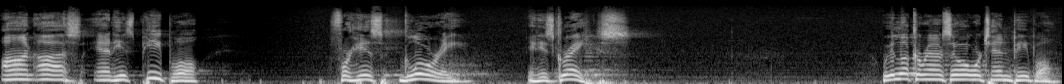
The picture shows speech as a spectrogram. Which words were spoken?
on us and His people for His glory and His grace. We look around and say, oh, we're 10 people.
